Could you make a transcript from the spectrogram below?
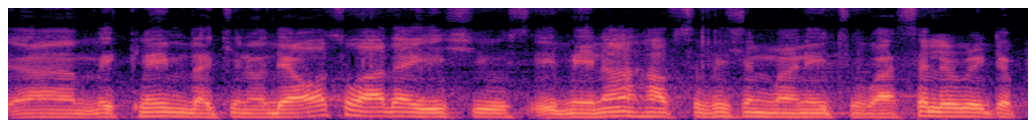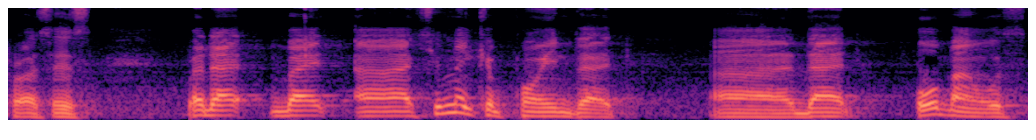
um, may claim that you know there are also other issues. It may not have sufficient money to accelerate the process, but uh, but uh, I should make a point that uh, that Obang was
